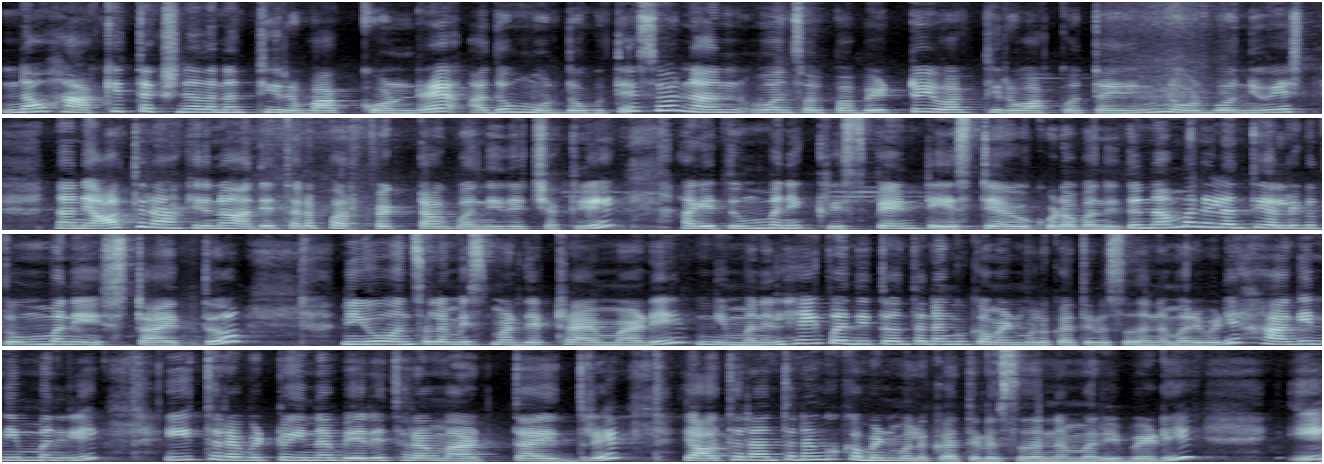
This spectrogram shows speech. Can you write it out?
ನಾವು ಹಾಕಿದ ತಕ್ಷಣ ಅದನ್ನು ತಿರುವಾಕ್ಕೊಂಡ್ರೆ ಅದು ಮುರಿದೋಗುತ್ತೆ. ಸೊ ನಾನು ಒಂದು ಸ್ವಲ್ಪ ಬಿಟ್ಟು ಇವಾಗ ತಿರುವಾಕ್ಕೋತಾ ಇದ್ದೀನಿ ನೋಡ್ಬೋದು ನೀವು ಎಷ್ಟು ನಾನು ಯಾವ ಥರ ಹಾಕಿದ್ದೀನೋ ಅದೇ ಥರ ಪರ್ಫೆಕ್ಟಾಗಿ ಬಂದಿದೆ ಚಕ್ಲಿ. ಹಾಗೆ ತುಂಬಾ ಕ್ರಿಸ್ಪಿ ಆ್ಯಂಡ್ ಟೇಸ್ಟಿಯಾಗೂ ಕೂಡ ಬಂದಿತ್ತು. ನಮ್ಮ ಮನೇಲಂತೂ ಎಲ್ಲರಿಗೂ ತುಂಬಾ ಇಷ್ಟ ಆಯಿತು. ನೀವು ಒಂದ್ಸಲ ಮಿಸ್ ಮಾಡದೆ ಟ್ರೈ ಮಾಡಿ. ನಿಮ್ಮ ಮನೇಲಿ ಹೇಗೆ ಬಂದಿತ್ತು ಅಂತ ನನಗೂ ಕಮೆಂಟ್ ಮೂಲಕ ತಿಳಿಸೋದನ್ನು ಮರಿಬೇಡಿ. ಹಾಗೆ ನಿಮ್ಮ ಮನೇಲಿ ಈ ಥರ ಬಿಟ್ಟು ಇನ್ನೂ ಬೇರೆ ಥರ ಮಾಡ್ತಾ ಇದ್ದರೆ ಯಾವ ಥರ ಅಂತ ನನಗೂ ಕಮೆಂಟ್ ಮೂಲಕ ತಿಳಿಸೋದನ್ನು ಮರಿಬೇಡಿ. ಈ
